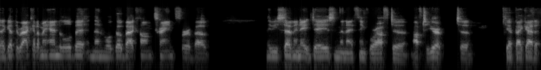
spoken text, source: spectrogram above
I get the racket of my hand a little bit, and then we'll go back home, train for about maybe seven eight days, and then I think we're off to off to Europe to get back at it.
